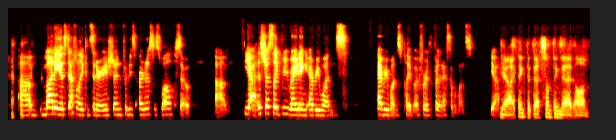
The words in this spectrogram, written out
um, money is definitely a consideration for these artists as well. So um, yeah it's just like rewriting everyone's everyone's playbook for for the next couple months yeah yeah i think that that's something that um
